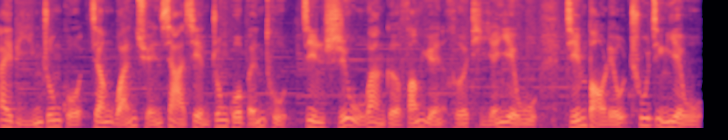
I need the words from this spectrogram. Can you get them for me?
爱彼迎中国将完全下线中国本土近十五万个房源和体验业务，仅保留出境业务。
